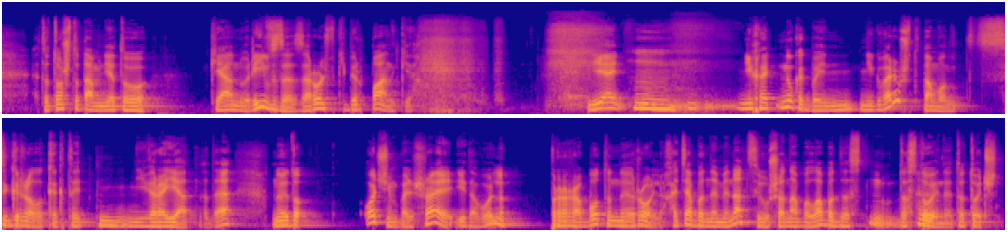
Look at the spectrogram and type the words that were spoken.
– это то, что там нету Киану Ривза за роль в Киберпанке. Я не хочу, ну, как бы не говорю, что там он сыграл как-то невероятно, да, но это очень большая и довольно проработанная роль. Хотя бы номинации уж она была бы ну, достойна, это точно.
